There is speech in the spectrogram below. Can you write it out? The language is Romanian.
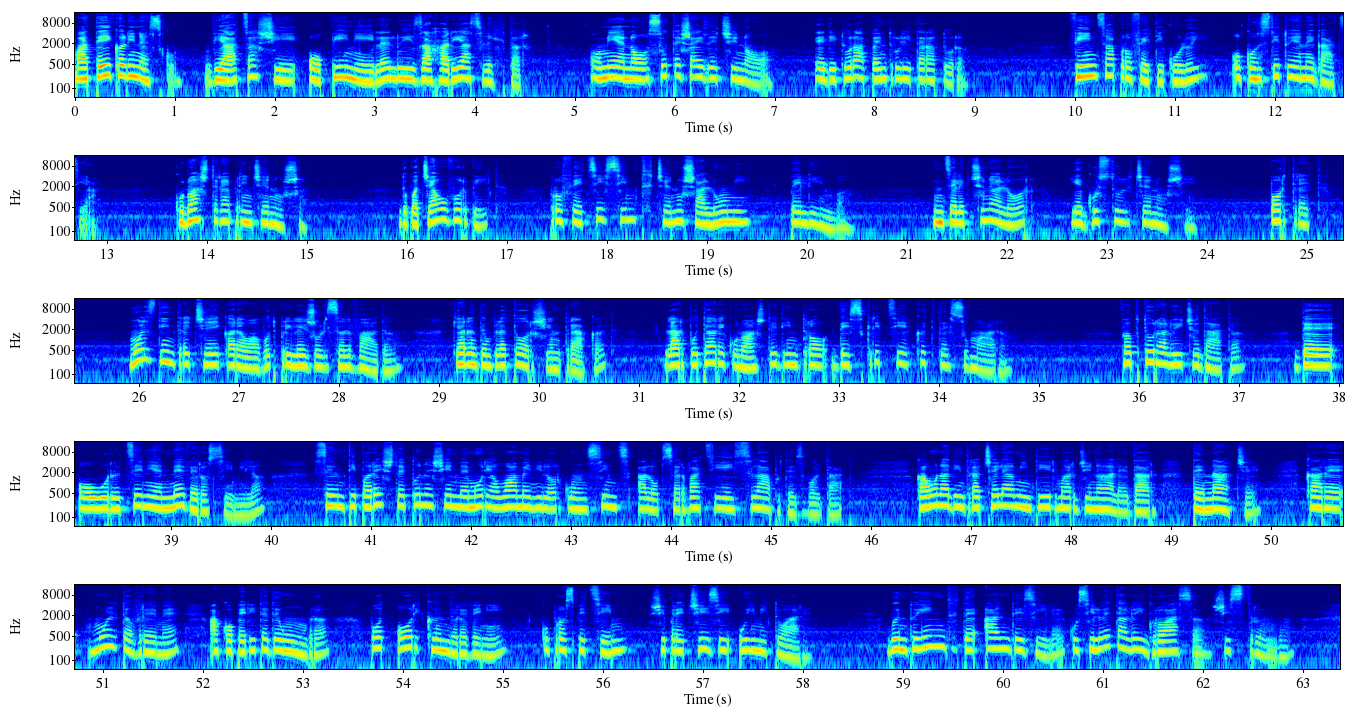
Matei Călinescu Viața și opiniile lui Zaharia Slichter 1969 Editura pentru literatură Ființa profeticului o constituie negația, cunoașterea prin cenușă. După ce au vorbit, profeții simt cenușa lumii pe limbă. Înțelepciunea lor e gustul cenușii. Portret Mulți dintre cei care au avut prilejul să-l vadă, chiar întâmplător și întreacăt, l-ar putea recunoaște dintr-o descripție cât de sumară. Făptura lui ciudată, de o urățenie neverosimilă, se întipărește până și în memoria oamenilor cu un simț al observației slab dezvoltat, ca una dintre acele amintiri marginale, dar tenace, care, multă vreme, acoperite de umbră, pot oricând reveni, cu prospețimi și precizii uimitoare. Bântuind de ani de zile, cu silueta lui groasă și strâmbă,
